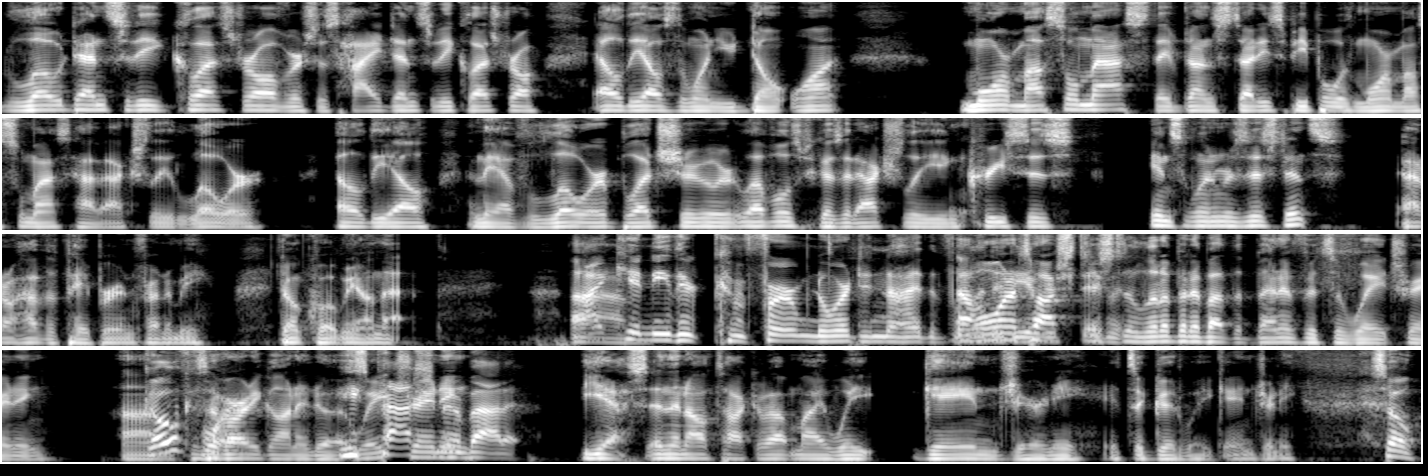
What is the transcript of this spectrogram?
low density cholesterol versus high density cholesterol. LDL is the one you don't want. More muscle mass. They've done studies. People with more muscle mass have actually lower LDL and they have lower blood sugar levels because it actually increases insulin resistance. I don't have the paper in front of me. Don't quote me on that. I Um, can neither confirm nor deny the I want to talk just a little bit about the benefits of weight training. Um, Go Because for I've it. already gone into it. He's weight passionate training, about it. Yes, and then I'll talk about my weight gain journey. It's a good weight gain journey. So,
